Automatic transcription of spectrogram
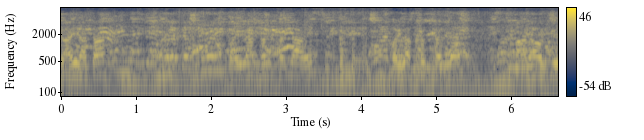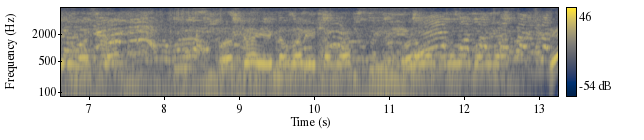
गाई आता पहिला थर चढला आहे. पहिला थर चढला अनावरती मस्त मस्त एक नंबर एक नंबर. बरोबर बरोबर बरोबर. हे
